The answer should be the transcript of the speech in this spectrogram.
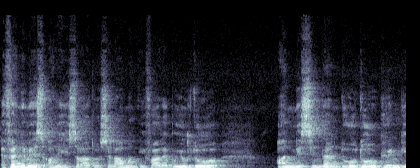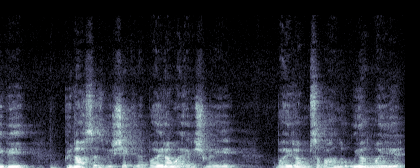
Efendimiz Aleyhisselatü Vesselam'ın ifade buyurduğu annesinden doğduğu gün gibi günahsız bir şekilde bayrama erişmeyi, bayram sabahını uyanmayı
